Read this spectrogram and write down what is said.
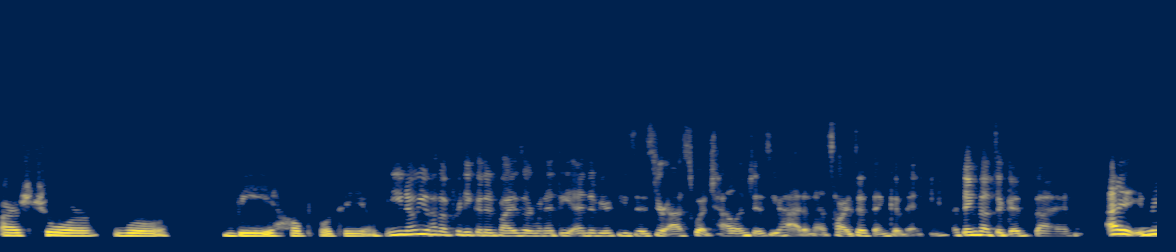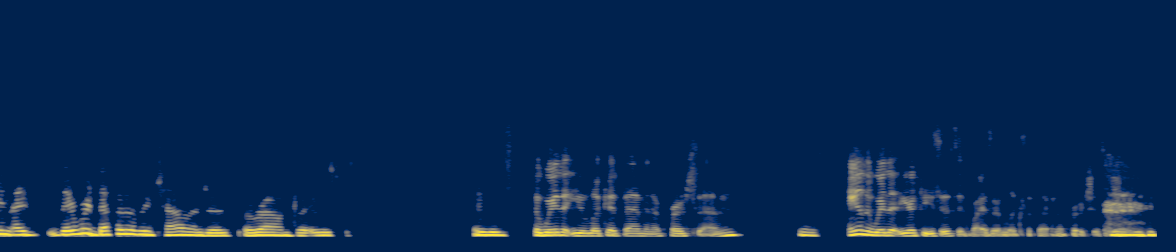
are sure will be helpful to you. You know, you have a pretty good advisor when at the end of your thesis you're asked what challenges you had, and it's hard to think of any. I think that's a good sign. I mean, I there were definitely challenges around, but it was just it was the way that you look at them and approach them. Yes. And the way that your thesis advisor looks at them and approaches them.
